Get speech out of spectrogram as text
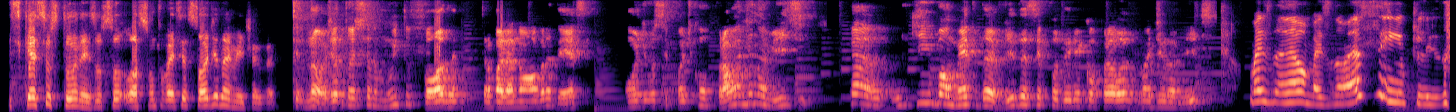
Esquece os túneis, o, so- o assunto vai ser só dinamite agora. Não, eu já tô achando muito foda trabalhar numa obra dessa, onde você pode comprar uma dinamite. Cara, em que momento da vida você poderia comprar uma dinamite? Mas não, mas não é simples.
